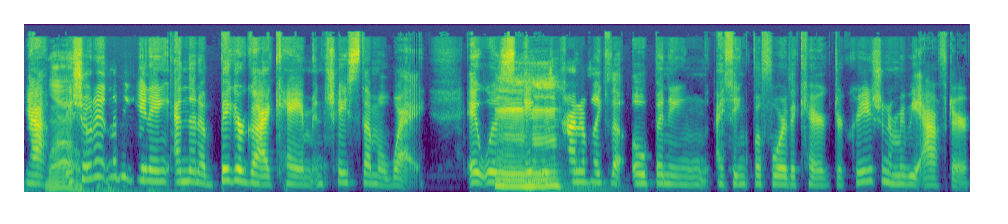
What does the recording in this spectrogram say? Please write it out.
Yeah, Wow. they showed it in the beginning, and then a bigger guy came and chased them away. It was it was Mhm. kind of like the opening, I think, before the character creation, or maybe after.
